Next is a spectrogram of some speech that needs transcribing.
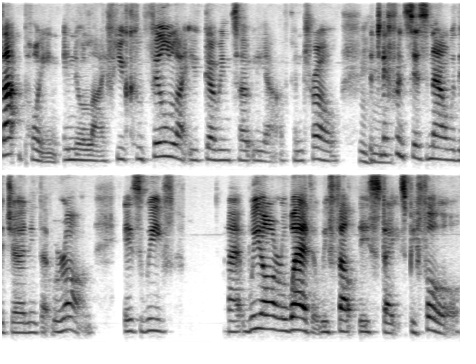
that point in your life, you can feel like you're going totally out of control. Mm-hmm. The difference is now with the journey that we're on, is we've uh, we are aware that we felt these states before,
